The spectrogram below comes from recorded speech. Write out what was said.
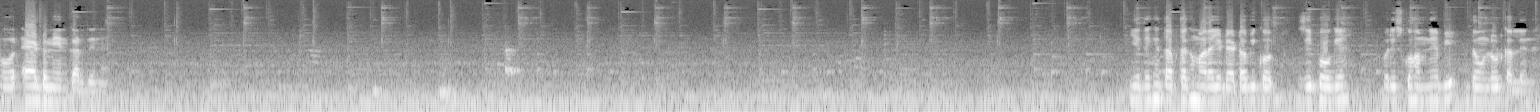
और ऐड डोमेन कर देना है। ये देखें, तब तक हमारा ये डाटा भी जिप हो गया और इसको हमने अभी डाउनलोड कर लेना है।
